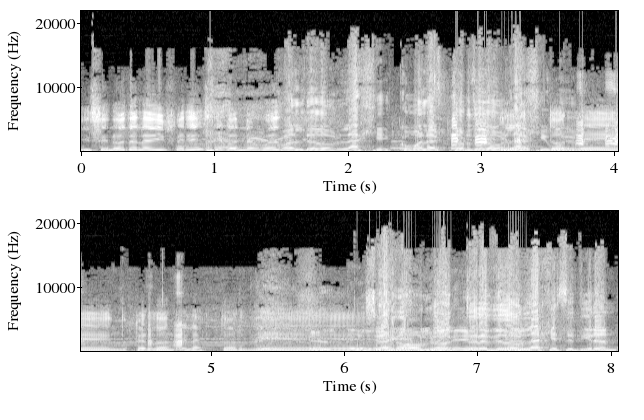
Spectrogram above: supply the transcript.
Y se nota la diferencia cuando el weón. ¿Cuál de doblaje? Como el actor de El doblaje, actor weón. de. Perdón, el actor de. O sea, que los doble. actores de El- doblaje se tiran,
